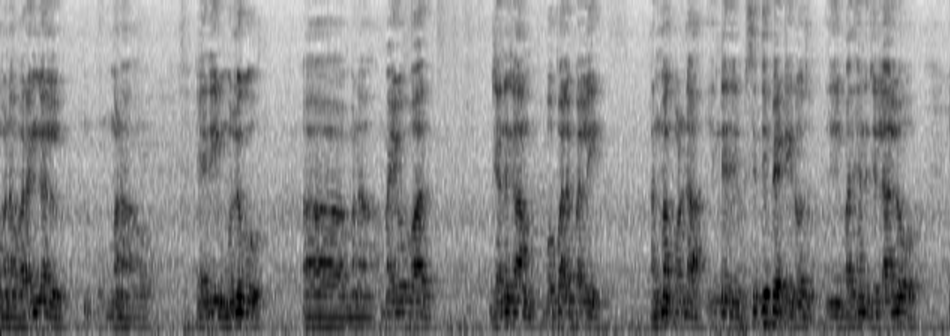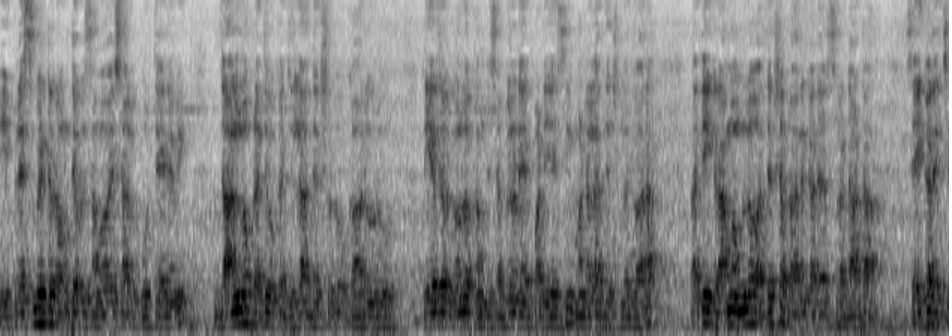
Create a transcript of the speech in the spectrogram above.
మన వరంగల్ మన ఏది ములుగు మన మయూబాద్ జనగాం భూపాలపల్లి హన్మకొండ ఇన్ని సిద్దిపేట ఈరోజు ఈ పదిహేను జిల్లాల్లో ఈ ప్రెస్ మీట్ రౌండ్ టేబుల్ సమావేశాలు పూర్తయినవి. దానిలో ప్రతి ఒక్క జిల్లా అధ్యక్షుడు ఒక ఆరుగురు నియోజకవర్గంలో కమిటీ సభ్యులను ఏర్పాటు చేసి మండల అధ్యక్షుల ద్వారా ప్రతి గ్రామంలో అధ్యక్ష ప్రధాన కార్యదర్శుల డాటా సేకరించి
